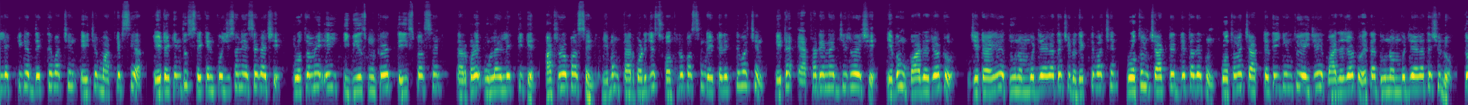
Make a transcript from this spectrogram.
ইলেকট্রিকের দেখতে পাচ্ছেন এই যে মার্কেট শেয়ার এটা কিন্তু সেকেন্ড পজিশনে এসে গেছে। প্রথমে এই টিভিএস মোটরের তেইশ পার্সেন্ট তারপরে ওলা ইলেকট্রিকের আঠারো পার্সেন্ট এবং তারপরে যে সতেরো পার্সেন্ট এটা দেখতে পাচ্ছেন, এটা অ্যাথার এনার্জি রয়েছে এবং বাজাজ অটো যেটা দু নম্বর জায়গাতে ছিল, দেখতে পাচ্ছেন? প্রথম চারটের ডেটা দেখুন, প্রথমে চারটেতেই কিন্তু এই যে বাজাজ অটো এটা দু নম্বর জায়গাতে ছিল। তো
